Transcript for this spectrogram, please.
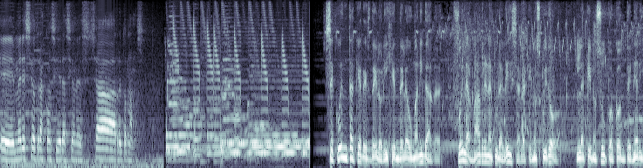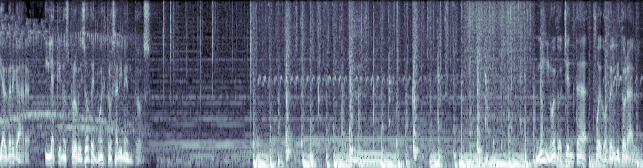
eh, merece otras consideraciones. Ya retornamos. Se cuenta que desde el origen de la humanidad fue la madre naturaleza la que nos cuidó, la que nos supo contener y albergar, y la que nos proveyó de nuestros alimentos. 1980 Fuego del Litoral.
